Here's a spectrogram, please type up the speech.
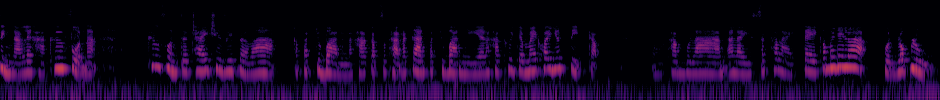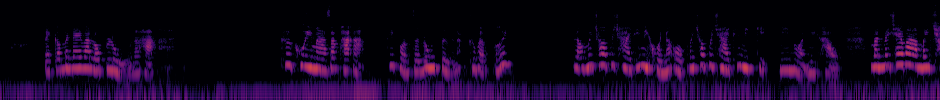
สิ่งนั้นเลยค่ะ คือฝนอะคือฝนจะใช้ชีวิตแบบว่า กับปัจจุบันนะคะกับสถานการณ์ปัจจุบันอย่างเงี้ยนะคะคือจะไม่ค่อยยึดติดกับคำโบราณอะไรสักเท่าไหร่ แต่ก็ไม่ได้ว่าฝนลบหลู่แต่ก็ไม่ได้ว่าลบหลู่นะคะ คือคุยมาสักพักอะที่ฝนจะดุ้งตื่นอะคือแบบเฮ้ยเราไม่ชอบผู้ชายที่มีขนหน้าอก ไม่ชอบผู้ชายที่มีกิมีหนวดมีเขา มันไม่ใช่ว่าไม่ช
